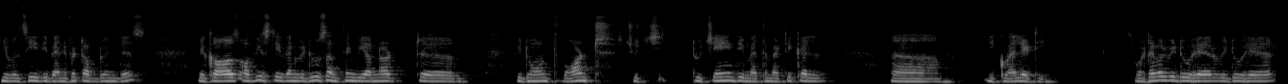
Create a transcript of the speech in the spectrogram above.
You will see the benefit of doing this because obviously when we do something we are not uh, we don't want to, ch to change the mathematical uh, equality. So whatever we do here, we do here,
